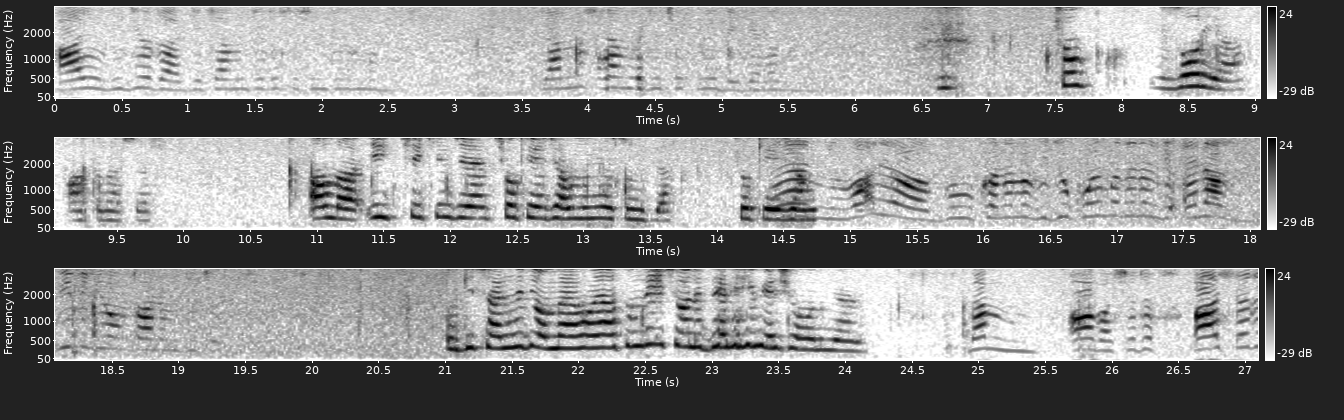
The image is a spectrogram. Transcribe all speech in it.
Hayır videoda geçen videoda sesim duyulmamış. Yalnız ben video çekmeyi beceremiyorum. Çok zor ya arkadaşlar. Allah ilk çekince çok heyecanlanıyorsun bir de. Çok heyecanlı. Ben var ya bu kanala video koymadan önce en az 1 milyon tane video çekmişim. Agi sen ne diyorsun? Ben hayatımda hiç öyle deneyim yaşamadım yani. Ben aa başladı. Başladı.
